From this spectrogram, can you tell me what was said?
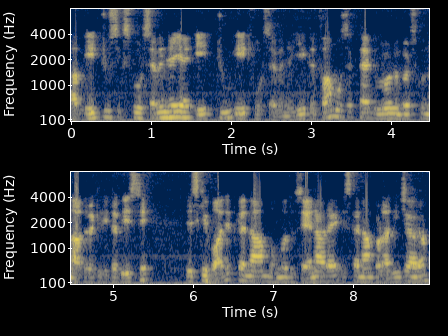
अब eight two six four seven है या eight two eight four seven है? ये कंफर्म हो सकता है दोनों नंबर्स को नादरा के डेटाबेस से। इसके वालिद का नाम मोहम्मद हुसैन आ रहा है, इसका नाम पढ़ा नहीं चाह रहा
